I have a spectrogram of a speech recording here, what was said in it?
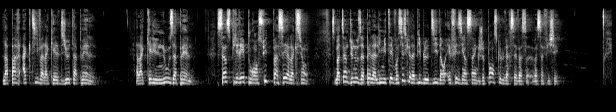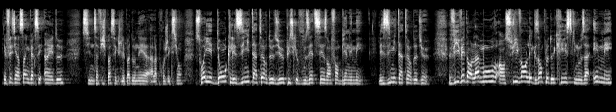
La part active à laquelle Dieu t'appelle, à laquelle il nous appelle. S'inspirer pour ensuite passer à l'action. Ce matin, Dieu nous appelle à limiter. Voici ce que la Bible dit dans Éphésiens 5. Je pense que le verset va, s'afficher. Éphésiens 5, versets 1 et 2. S'il ne s'affiche pas, c'est que je ne l'ai pas donné à la projection. Soyez donc les imitateurs de Dieu, puisque vous êtes ses enfants bien-aimés. Les imitateurs de Dieu. Vivez dans l'amour en suivant l'exemple de Christ qui nous a aimés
